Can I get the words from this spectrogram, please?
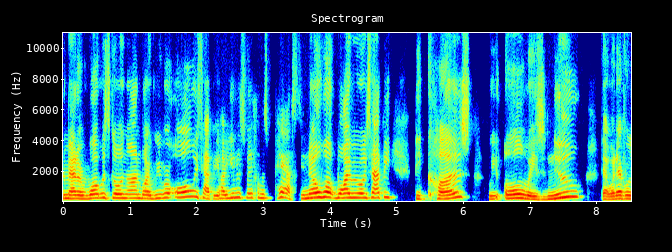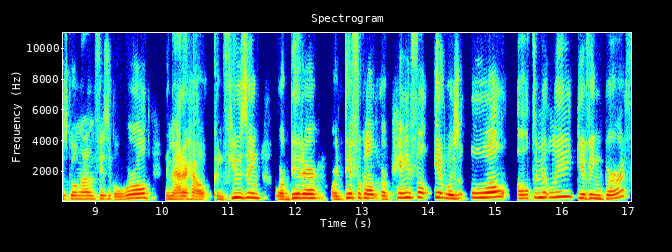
no matter what was going on? Why we were always happy. Hayinu samechem is past. You know what? Why we were always happy? Because we always knew that whatever was going on in the physical world, no matter how confusing or bitter or difficult or painful, it was all ultimately giving birth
